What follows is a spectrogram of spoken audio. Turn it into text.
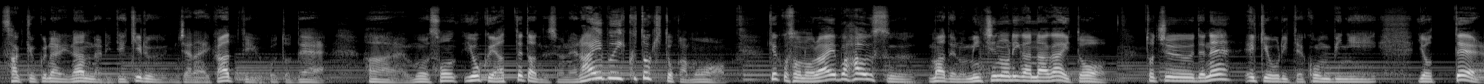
作曲なりなんなりできるんじゃないかっていうことで、はい、もうそよくやってたんですよね。ライブ行く時とかも結構そのライブハウスまでの道のりが長いと途中でね、駅降りてコンビニ寄って、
